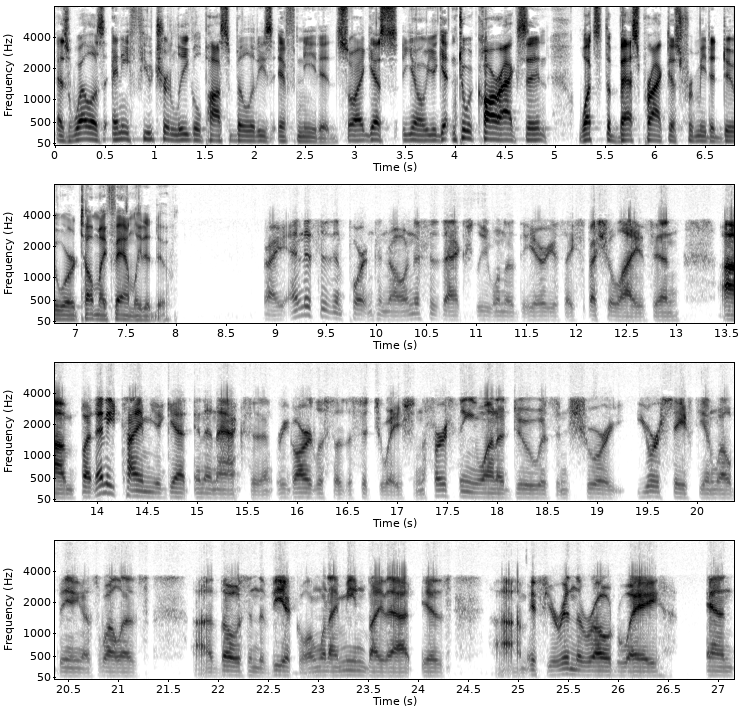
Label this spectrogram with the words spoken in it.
as well as any future legal possibilities if needed? So, I guess, you know, you get into a car accident, what's the best practice for me to do or tell my family to do? Right, and this is important to know, and this is actually one of the areas I specialize in. Um, but anytime you get in an accident, regardless of the situation, the first thing you want to do is ensure your safety and well-being as well as uh, those in the vehicle. And what I mean by that is um, if you're in the roadway and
